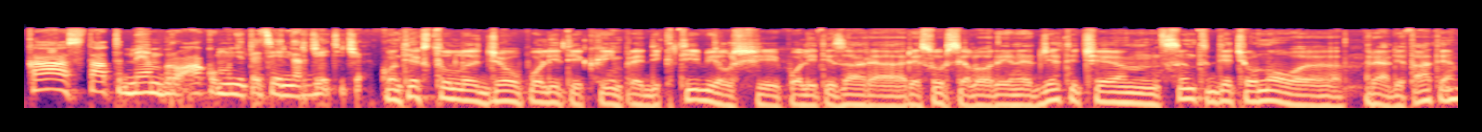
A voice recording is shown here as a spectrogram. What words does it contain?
ca stat membru a comunității energetice politice. Contextul geopolitic impredictibil și politizarea resurselor energetice sunt deci o nouă realitate.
